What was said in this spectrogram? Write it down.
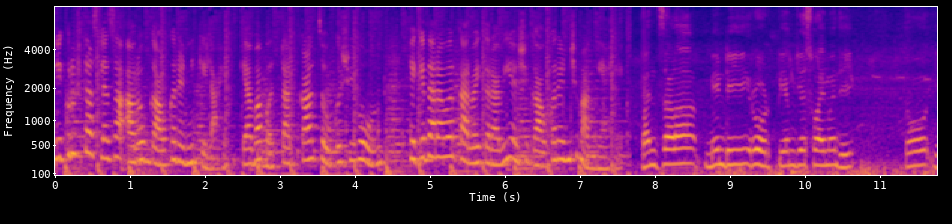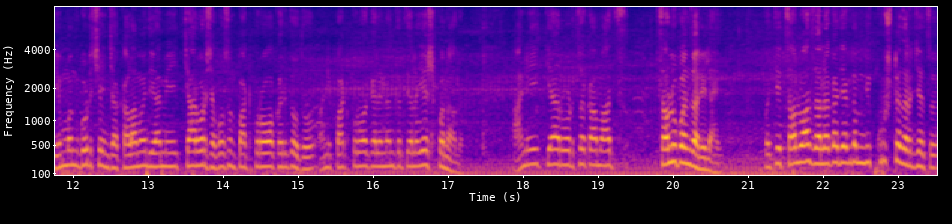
निकृष्ट असल्याचा आरोप गावकऱ्यांनी केला आहे. याबाबत तात्काळ चौकशी होऊन ठेकेदारावर कारवाई करावी अशी गावकऱ्यांची मागणी आहे. पंचाळा मेंढी रोड पी एम जी एस वायमध्ये तो हेमंत गोडसे यांच्या काळामध्ये आम्ही चार वर्षापासून पाठपुरावा करीत होतो आणि पाठपुरावा केल्यानंतर त्याला यश पण आलं. आणि त्या रोडचं काम आज चालू पण झालेलं आहे. पण ते चालू आज झालं का ते एकदम निकृष्ट दर्जाचं.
